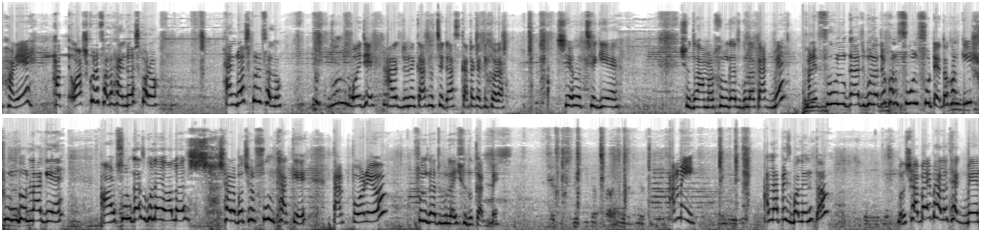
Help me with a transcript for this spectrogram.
আহারে হাত ওয়াশ করে ফেলো হ্যান্ড ওয়াশ করো। হ্যান্ড ওয়াশ করে ফেলো। ওই যে আরেকজনের কাজ হচ্ছে গাছ কাটাকাটি করা। সে হচ্ছে গিয়ে শুধু আমার ফুল গাছগুলা কাটবে। মানে ফুল গাছগুলা যখন ফুল ফুটে তখন কি সুন্দর লাগে। আর ফুল গাছগুলাই অলওয়েজ সারা বছর ফুল থাকে তারপরেও ফুল গাছগুলাই শুধু কাটবে। আমি আল্লাহ হাফেজ বলেন তো? সবাই ভালো থাকবেন।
